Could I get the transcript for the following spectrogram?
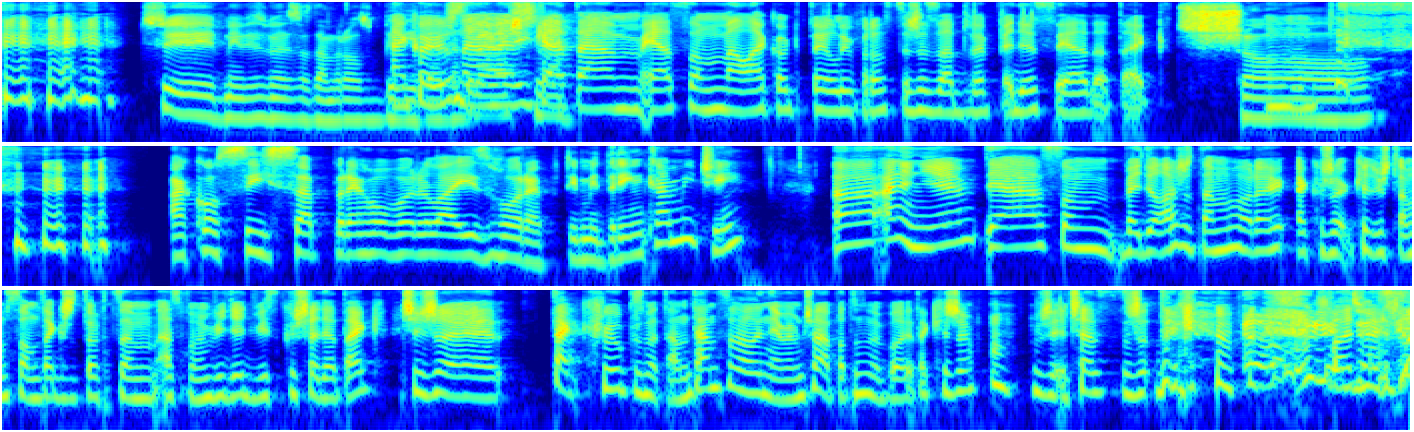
Či my by sme sa tam rozbili. ako Južná strašne. Amerika, tam ja som mala koktejly proste, že za 2,50 a tak. Čo? Ako si sa prehovorila ísť hore? Tými drinkami, či? Uh, ani nie, ja som vedela, že tam hore, akože keď už tam som, takže to chcem aspoň vidieť, vyskúšať a tak. Čiže tak chvíľku sme tam tancovali, neviem čo, a potom sme boli také, že uh, už je čas, že tak poďme to,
